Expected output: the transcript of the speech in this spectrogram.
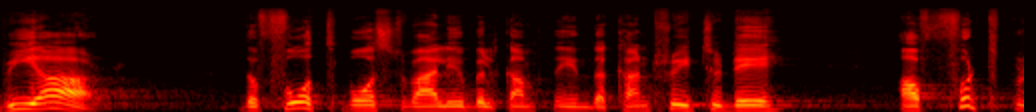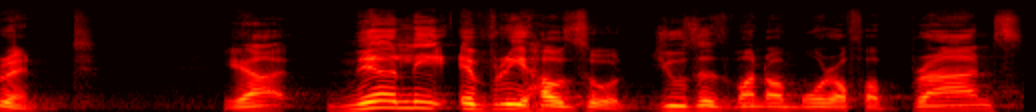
we are the fourth most valuable company in the country today. Our footprint, yeah, nearly every household uses one or more of our brands,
